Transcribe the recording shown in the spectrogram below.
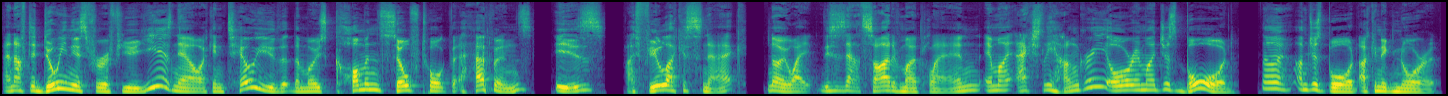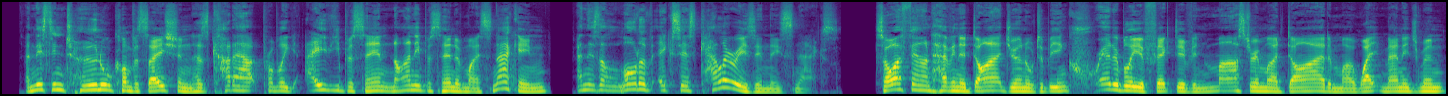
And after doing this for a few years now, I can tell you that the most common self talk that happens is I feel like a snack. No, wait, this is outside of my plan. Am I actually hungry or am I just bored? No, I'm just bored. I can ignore it. And this internal conversation has cut out probably 80%, 90% of my snacking, and there's a lot of excess calories in these snacks. So I found having a diet journal to be incredibly effective in mastering my diet and my weight management.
